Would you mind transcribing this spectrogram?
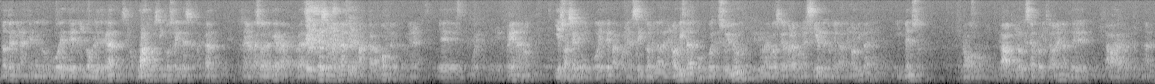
no terminas teniendo un cohete el doble de grande, sino 4, 5, 6 veces más grande. Entonces, en el caso de la Tierra, la gravedad es 6 veces más grande y además cada atmósfera también eh, pues, eh, frena, ¿no? Y eso hace que el cohete, para poner 6 toneladas en órbita, con un cohete Soyuz, que tiene una capacidad para poner 7 toneladas en órbita, es inmenso no, claro, lo que se aprovechaban era de la baja gravedad.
